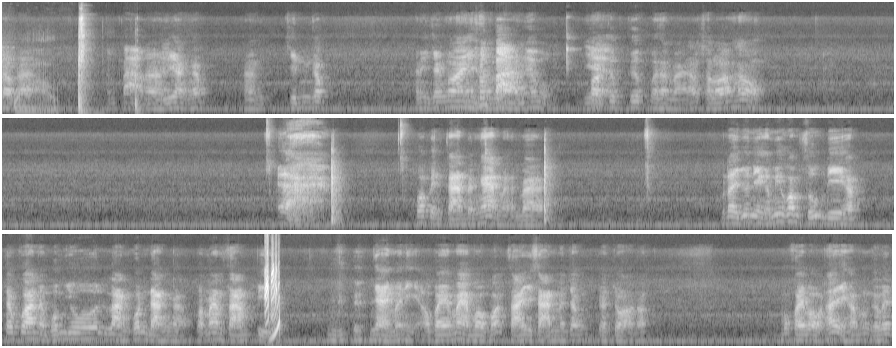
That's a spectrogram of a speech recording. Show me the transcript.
เราก็น้ำเปล่าอ่าเลี้ยงครับอ่ากินครับ อันนี้จังน้อยน้ำเปล่านะครับผมก็แย่กึบกึบๆมาทำไมาเอาฉลองเข้าอ่าว่าเป็นการเป็นงานมาทันมา ไม่ได้อยุ่นี่ก็มีความสุขดีครับ แต่ก่อนน่ะผมอยู่หลานคนดังอะประมาณสามปีใหญ่มานี่เอาไปแม่บอกว่าสายอีสานนะจ้องกระจอเนาะบ่ค่อยบอกไทยครับ มันก็เลย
